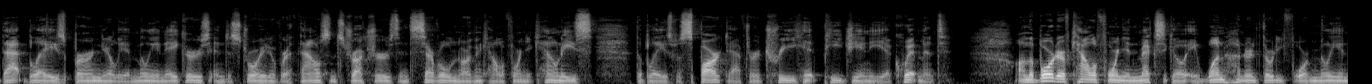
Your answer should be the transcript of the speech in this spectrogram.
That blaze burned nearly a million acres and destroyed over a thousand structures in several Northern California counties. The blaze was sparked after a tree hit PG&E equipment. On the border of California and Mexico, a $134 million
